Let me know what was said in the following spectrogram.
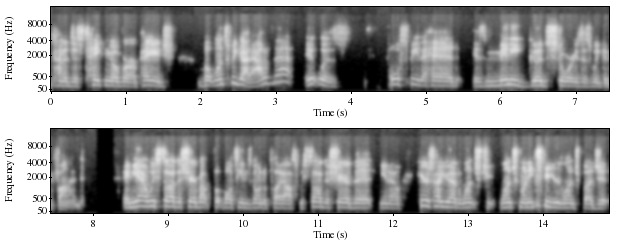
kind of just taking over our page. But once we got out of that, it was full speed ahead, as many good stories as we could find. And yeah, we still had to share about football teams going to playoffs. We still had to share that, you know, here's how you had lunch to, lunch money to your lunch budget.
